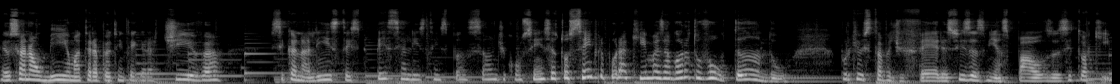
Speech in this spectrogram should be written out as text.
Eu sou a Naomi, uma terapeuta integrativa, psicanalista, especialista em expansão de consciência. Eu tô sempre por aqui, mas agora eu tô voltando, porque eu estava de férias, fiz as minhas pausas e tô aqui.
